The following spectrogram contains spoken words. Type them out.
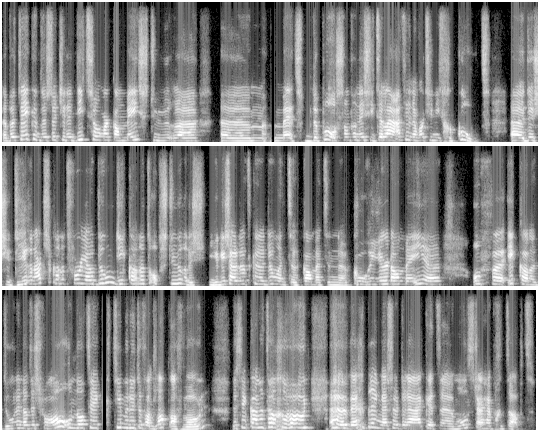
Dat betekent dus dat je het niet zomaar kan meesturen um, met de post, want dan is hij te laat en dan wordt hij niet gekoeld. Uh, dus je dierenarts kan het voor jou doen, die kan het opsturen. Dus jullie zouden dat kunnen doen, want het kan met een uh, dan mee. Uh, of ik kan het doen. En dat is vooral omdat ik 10 minuten van het lab af woon. Dus ik kan het dan gewoon wegbrengen zodra ik het monster heb getapt.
